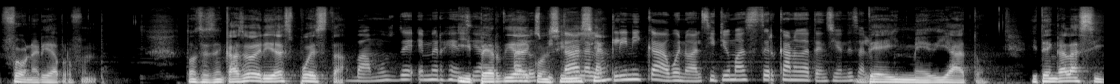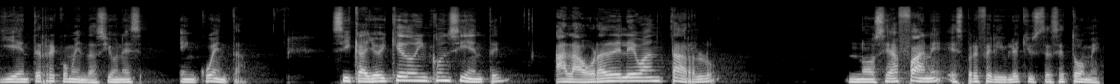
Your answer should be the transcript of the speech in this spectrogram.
fue una herida profunda. Entonces, en caso de herida expuesta, Vamos de emergencia Y pérdida al de hospital, a conciencia. la clínica, bueno, al sitio más cercano de atención de salud. de inmediato. Y tenga las siguientes recomendaciones en cuenta. Si cayó y quedó inconsciente, a la hora de levantarlo, no se afane, es preferible que usted se tome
